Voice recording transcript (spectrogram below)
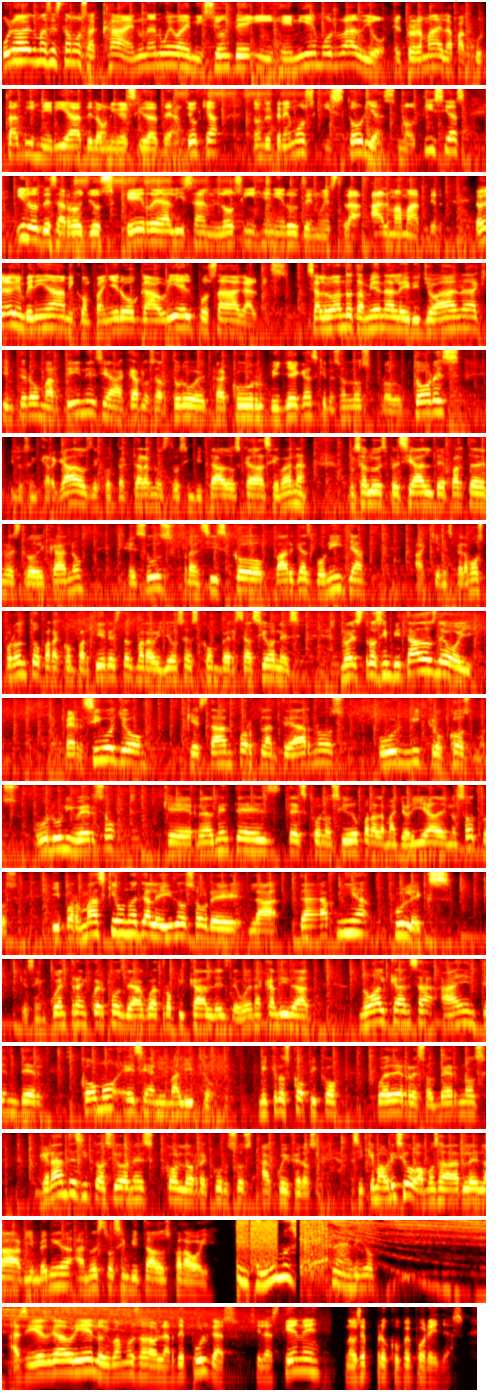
Una vez más estamos acá en una nueva emisión de Ingeniemos Radio, el programa de la Facultad de Ingeniería de la Universidad de Antioquia, donde tenemos historias, noticias y los desarrollos que realizan los ingenieros de nuestra alma mater. Le doy la bienvenida a mi compañero Gabriel Posada Galvis. Saludando también a Lady Joana Quintero Martínez y a Carlos Arturo Betacur Villegas, quienes son los productores y los encargados de contactar a nuestros invitados cada semana. Un saludo especial de parte de nuestro decano, Jesús Francisco Vargas Bonilla, a quien esperamos pronto para compartir estas maravillosas conversaciones. Nuestros invitados de hoy, percibo yo que están por plantearnos un microcosmos, un universo que realmente es desconocido para la mayoría de nosotros. Y por más que uno haya leído sobre la Daphnia pulex, que se encuentra en cuerpos de agua tropicales de buena calidad, no alcanza a entender cómo ese animalito microscópico puede resolvernos grandes situaciones con los recursos acuíferos. Así que Mauricio, vamos a darle la bienvenida a nuestros invitados para hoy. Tenemos Radio. Así es, Gabriel. Hoy vamos a hablar de pulgas. Si las tiene, no se preocupe por ellas.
